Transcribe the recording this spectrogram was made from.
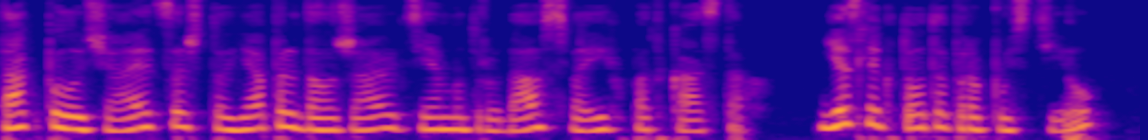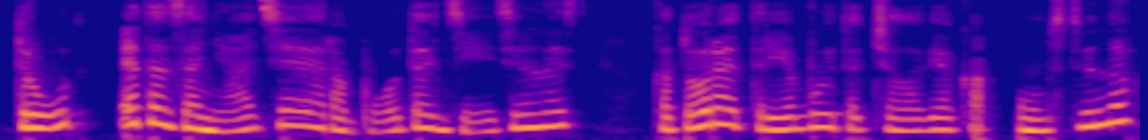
Так получается, что я продолжаю тему труда в своих подкастах. Если кто-то пропустил, труд – это занятие, работа, деятельность, которая требует от человека умственных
